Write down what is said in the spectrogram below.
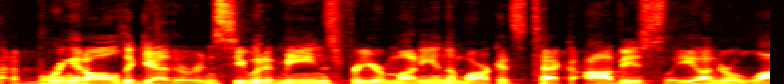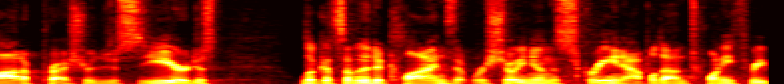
kind of bring it all together and see what it means for your money in the markets. Tech, obviously, under a lot of pressure this year. Just look at some of the declines that we're showing you on the screen. Apple down 23%,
